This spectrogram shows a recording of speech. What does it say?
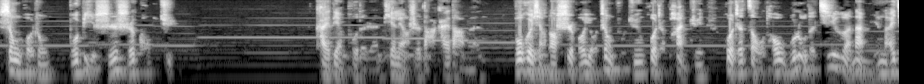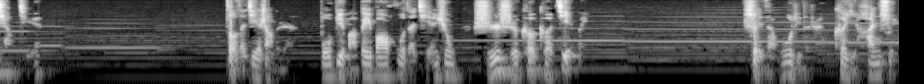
生活中不必时时恐惧。开店铺的人天亮时打开大门，不会想到是否有政府军或者叛军或者走投无路的饥饿难民来抢劫。走在街上的人不必把背包护在前胸，时时刻刻戒备。睡在屋里的人可以酣睡，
